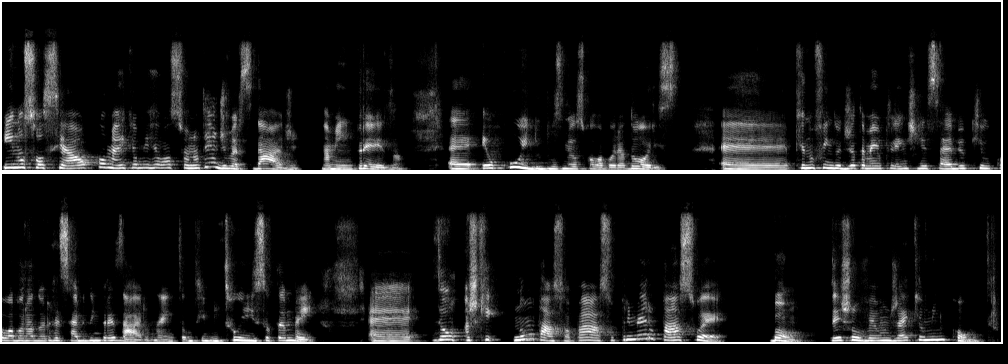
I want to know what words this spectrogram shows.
e no social, como é que eu me relaciono? Eu tenho diversidade na minha empresa, é, eu cuido dos meus colaboradores, é, porque no fim do dia também o cliente recebe o que o colaborador recebe do empresário, né? Então tem muito isso também. É, então, acho que num passo a passo, o primeiro passo é: bom, deixa eu ver onde é que eu me encontro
